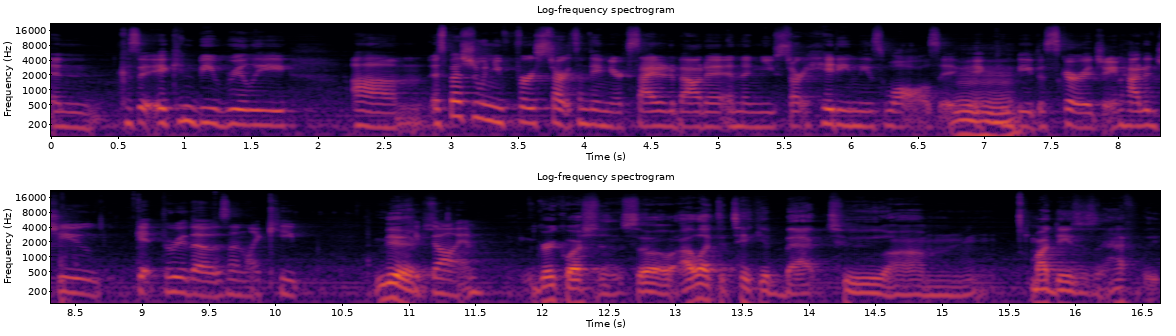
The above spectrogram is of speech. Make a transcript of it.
And because it, it can be really, um, especially when you first start something and you're excited about it and then you start hitting these walls, it, it Mm-hmm. can be discouraging. How did you get through those and like keep Yeah. keep going. Great question. So I like to take it back to um, my days as an athlete.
